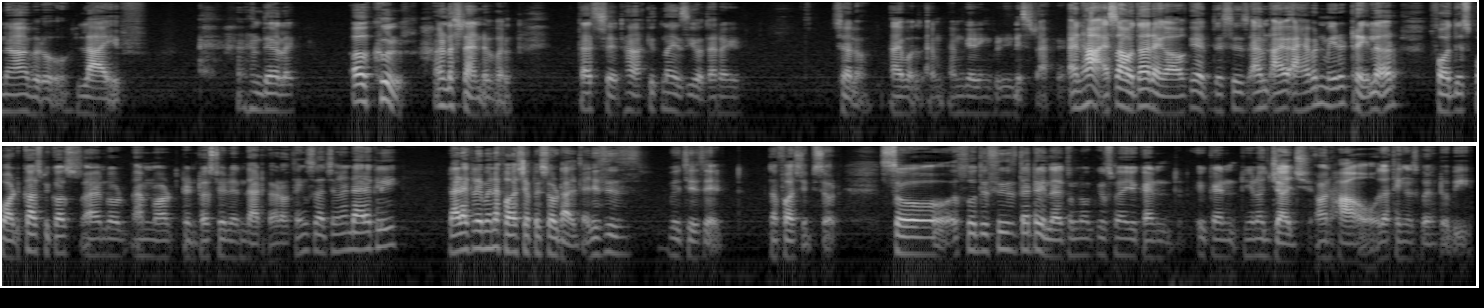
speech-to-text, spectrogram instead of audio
nah bro life and they're like oh cool understandable that's it हाँ कितना easy होता है right चलो I was I am getting very distracted and हाँ ऐसा होता रहेगा okay this is I I haven't made a trailer for this podcast because I am not I am not interested in that kind of things such मैंने डायरेक्टली डायरेक्टली मैंने फ़र्स्ट एपिसोड डाल दिया. This is which is it the first episode so so this is the trailer तुम लोग, उसमें you can you can you know जज on how the thing is going to be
